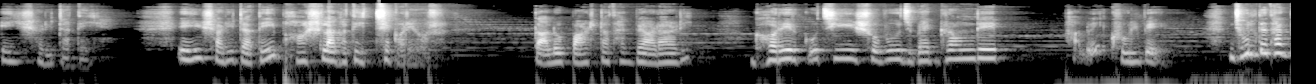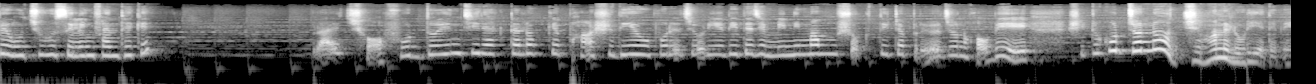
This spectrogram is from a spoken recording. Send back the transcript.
এই শাড়িটাতেই এই শাড়িটাতেই ফাঁস লাগাতে ইচ্ছে করে ওর। কালো পাড়টা থাকবে আড়াআড়ি, ঘরের কচি সবুজ ব্যাকগ্রাউন্ডে ভালোই খুলবে। ঝুলতে থাকবে উঁচু সিলিং ফ্যান থেকে। প্রায় ছ ফুট দু ইঞ্চির একটা লোককে ফাঁস দিয়ে উপরে চড়িয়ে দিতে যে মিনিমাম শক্তিটা প্রয়োজন হবে, সেটুকুর জন্য জান লড়িয়ে দেবে।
